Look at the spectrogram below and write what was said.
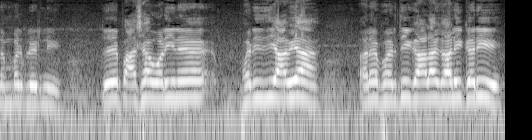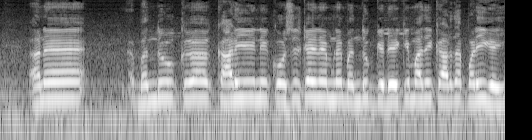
નંબર પ્લેટની. તો એ પાછા વળીને ફરીથી આવ્યા અને ફરીથી ગાળાગાળી કરી અને બંદૂક કાઢીની કોશિશ કરીને એમને બંદૂક ડેકીમાંથી કાઢતા પડી ગઈ.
